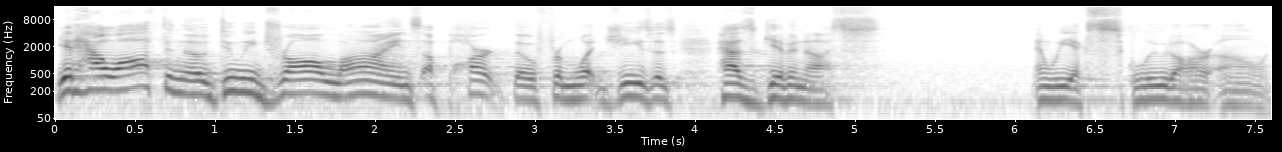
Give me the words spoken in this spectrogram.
Yet, how often, though, do we draw lines apart, though, from what Jesus has given us and we exclude our own?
